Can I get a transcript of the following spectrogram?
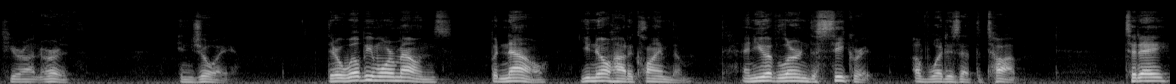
here on earth. Enjoy. There will be more mountains, but now you know how to climb them, and you have learned the secret of what is at the top. Today,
